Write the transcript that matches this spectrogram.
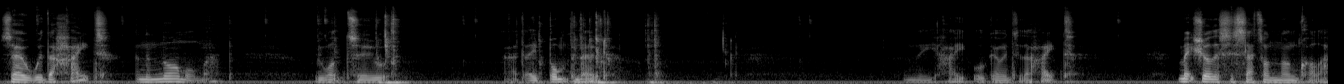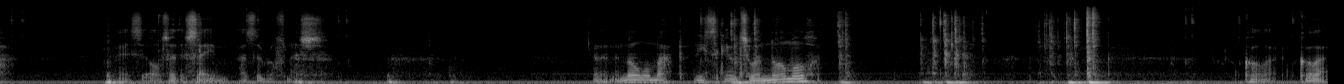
so with the height and the normal map we want to add a bump node. And the height will go into the height. Make sure this is set on non-color it's also the same as the roughness. And then the normal map needs to go into a normal color color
